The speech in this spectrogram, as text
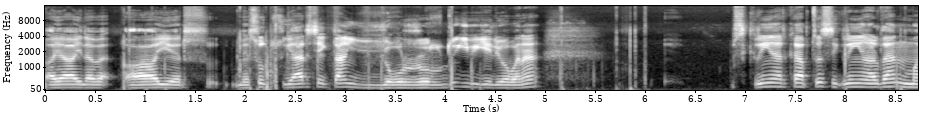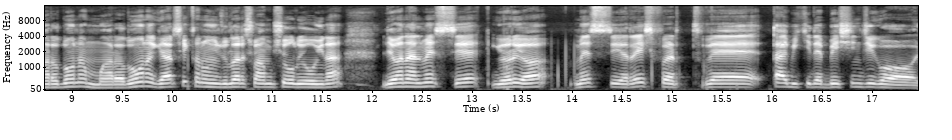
ayağıyla ve hayır Mesut gerçekten yoruldu gibi geliyor bana. Skriniar kaptı. Skriniar'dan Maradona. Maradona gerçekten oyunculara şu an bir şey oluyor oyuna. Lionel Messi görüyor. Messi, Rashford ve tabii ki de 5. gol.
